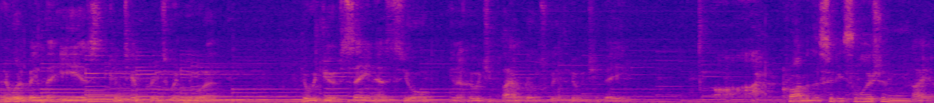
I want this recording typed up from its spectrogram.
Who would have been the ears contemporaries when you were? Who would you have seen as your? You know, who would you play on bills with? Who would you be? Crime and the City Solution. Oh yeah.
